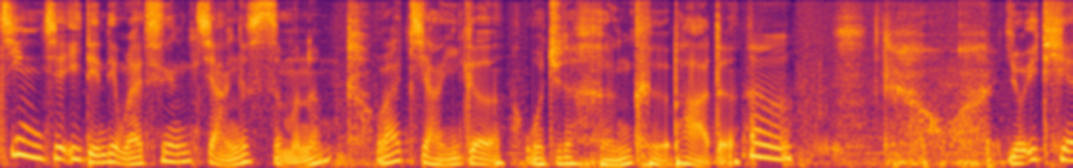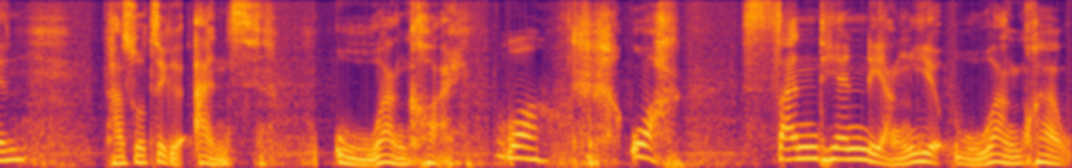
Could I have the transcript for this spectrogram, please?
进阶一点点，我来先讲一个什么呢？我来讲一个我觉得很可怕的。嗯，有一天他说这个案子五万块，哇。哇，三天两夜五万块，哇！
